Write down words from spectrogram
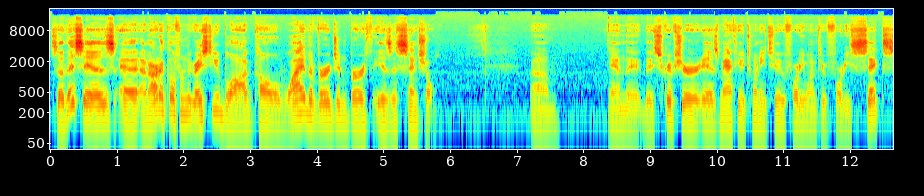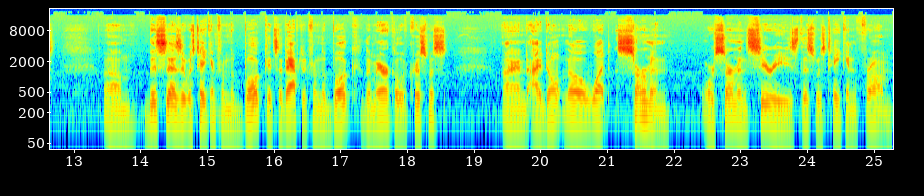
So this is a, an article from the Grace to You blog called "Why the Virgin Birth is Essential." Um, and the, the scripture is Matthew 22, 41 through 46. Um, this says it was taken from the book. It's adapted from the book, The Miracle of Christmas. And I don't know what sermon or sermon series this was taken from.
